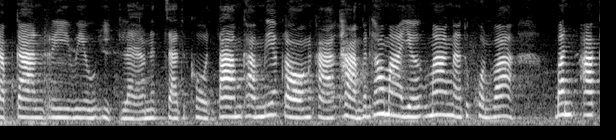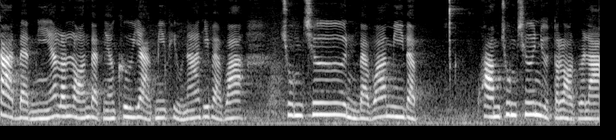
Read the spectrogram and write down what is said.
กับการรีวิวอีกแล้วนะจ๊ะทุกคนตามคำเรียกร้องนะคะ ถามกันเข้ามาเยอะมากนะทุกคนว่าบรรอากาศแบบนี้ร้อนๆแบบนี้คืออยากมีผิวหน้าที่แบบว่าชุ่มชื่นแบบว่ามีแบบ ความชุ่มชื่นอยู่ตลอดเวลา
